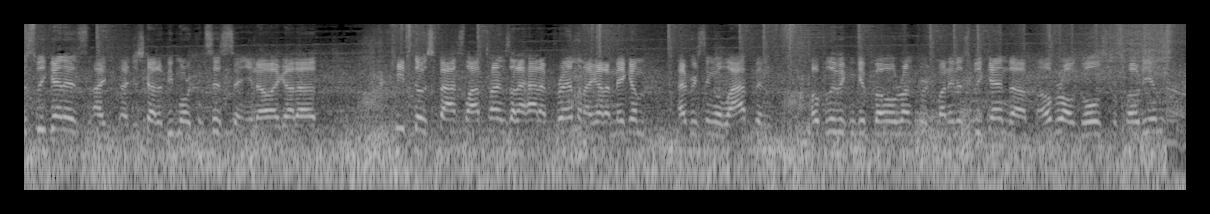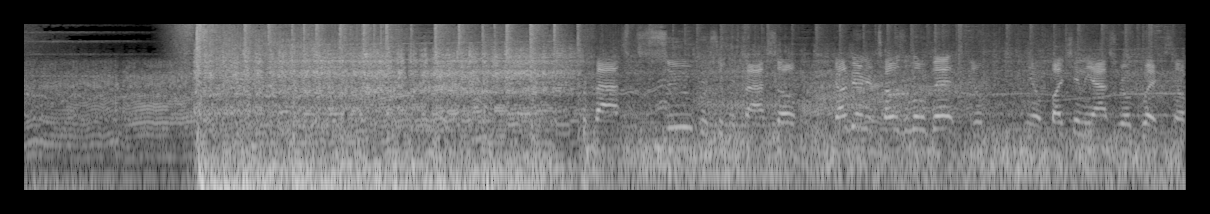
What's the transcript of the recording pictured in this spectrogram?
This weekend is, I, I just got to be more consistent, you know, I got to keep those fast lap times that I had at Primm and I got to make them every single lap and hopefully we can give Bo a run for his money this weekend. My overall goals for podiums fast. So gotta be on your toes a little bit. It'll, you know, bite you in the ass real quick. So.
